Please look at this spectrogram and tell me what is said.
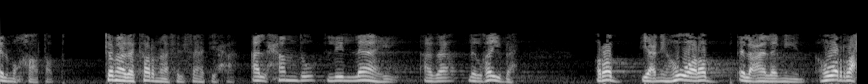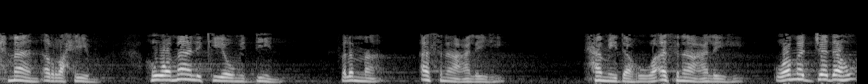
المخاطب. كما ذكرنا في الفاتحة. الحمد لله هذا للغيبة. رب يعني هو رب العالمين هو الرحمن الرحيم هو مالك يوم الدين. فلما أثنى عليه حمده وأثنى عليه ومجده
